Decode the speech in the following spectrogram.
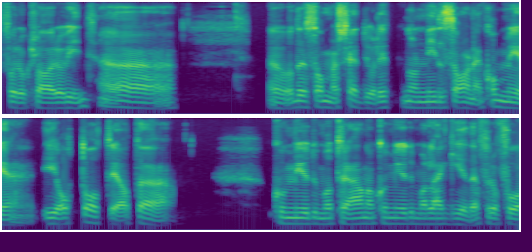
for å klare å vinne. Eh, og Det samme skjedde jo litt når Nils Arne kom i, i 88, at det, hvor mye du må trene og hvor mye du må legge i det for å få,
